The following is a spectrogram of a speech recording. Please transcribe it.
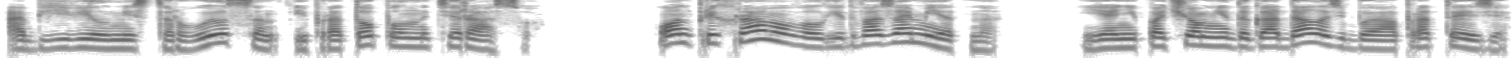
объявил мистер Уилсон и протопал на террасу. Он прихрамывал едва заметно. Я ни почем не догадалась бы о протезе.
